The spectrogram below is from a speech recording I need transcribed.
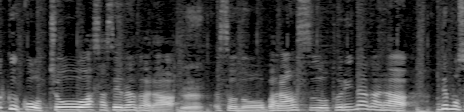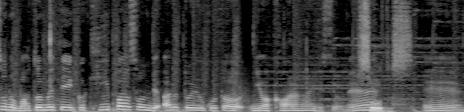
まくこう調和させながら、ええ、そのバランスを取りながらでもそのまとめていくキーパーソンであるということには変わらないですよね。そうです、え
